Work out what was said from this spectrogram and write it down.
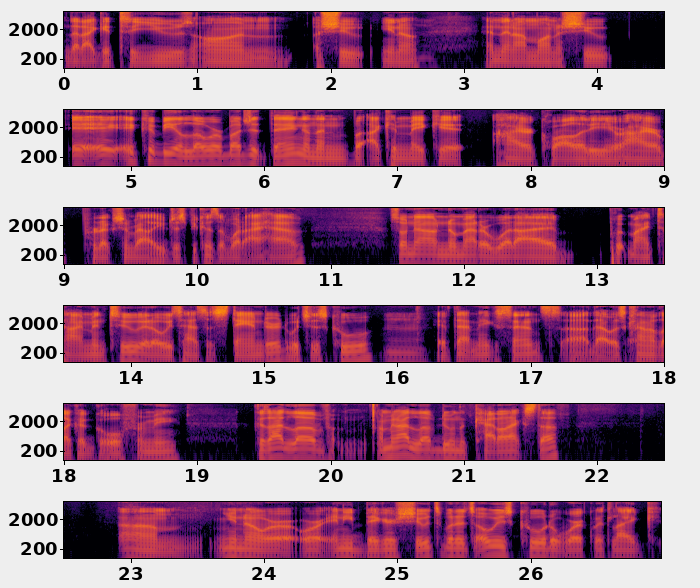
that I get to use on a shoot. You know, and then I'm on a shoot. It, it, it could be a lower budget thing, and then but I can make it higher quality or higher production value just because of what I have. So now, no matter what I put my time into, it always has a standard, which is cool. If that makes sense, uh, that was kind of like a goal for me because I love. I mean, I love doing the Cadillac stuff, um, you know, or or any bigger shoots. But it's always cool to work with like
